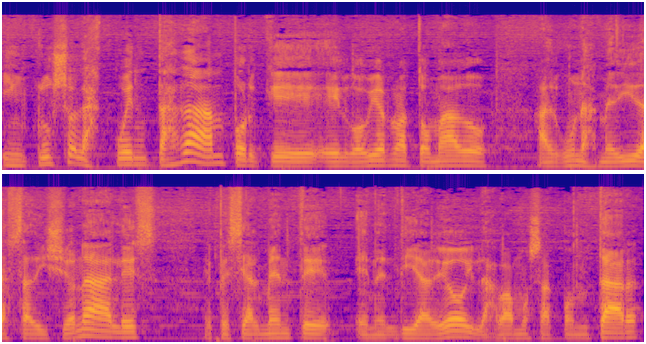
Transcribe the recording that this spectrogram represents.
incluso las cuentas dan porque el gobierno ha tomado algunas medidas adicionales, especialmente en el día de hoy, las vamos a contar,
